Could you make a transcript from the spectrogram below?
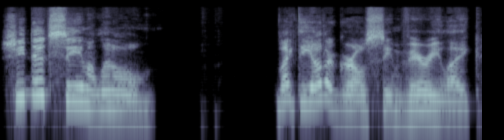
she did seem a little like the other girls seem very like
